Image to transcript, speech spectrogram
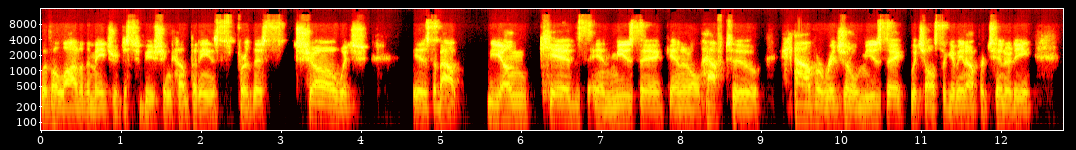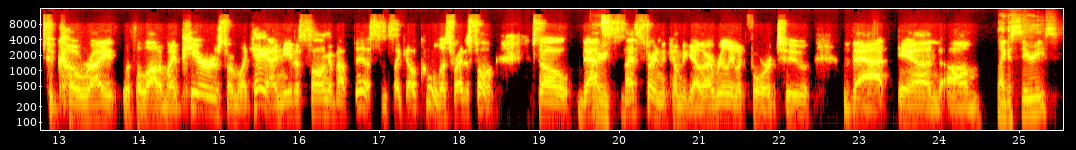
with a lot of the major distribution companies for this show, which is about young kids and music and it'll have to have original music which also give me an opportunity to co-write with a lot of my peers. So i'm like hey i need a song about this. It's like oh cool let's write a song. So that's that's starting to come together. I really look forward to that. And um like a series?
